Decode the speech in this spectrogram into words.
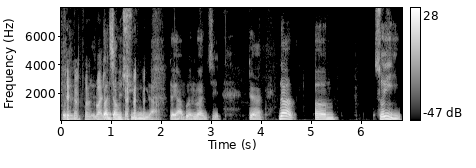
不能 不能断章 取义啦，对啊，不能乱解，对啊。那嗯，所以，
